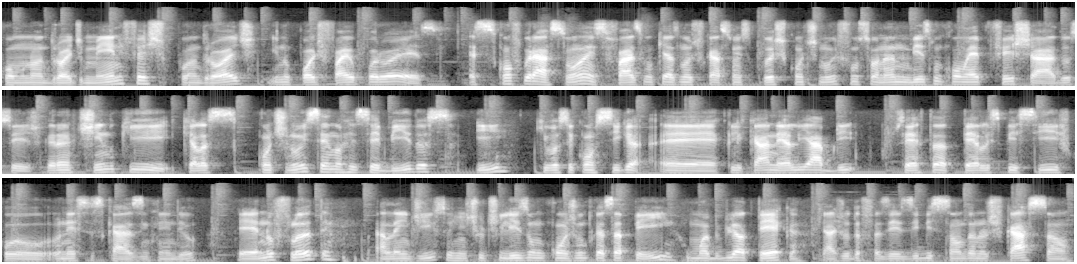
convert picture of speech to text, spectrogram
como no Android Manifest para Android e no Podfile para o iOS. Essas configurações fazem com que as notificações push continuem funcionando mesmo com o app fechado, ou seja, garantindo que, que elas continuem sendo recebidas e que você consiga é, clicar nela e abrir certa tela específica, ou, ou nesses casos, entendeu? É, no Flutter, além disso, a gente utiliza um conjunto com essa API, uma biblioteca que ajuda a fazer a exibição da notificação,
